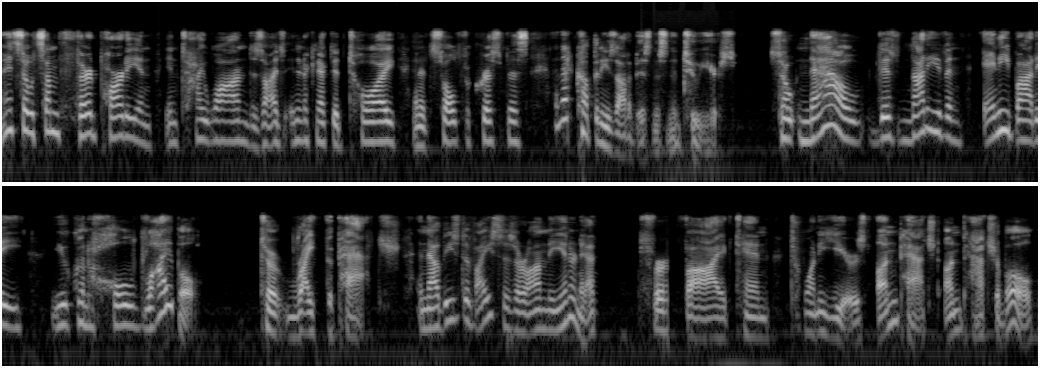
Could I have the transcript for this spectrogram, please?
Right? So some third party in, in Taiwan designs an interconnected toy and it's sold for Christmas, and that company is out of business in two years. So now there's not even anybody you can hold liable to write the patch. And now these devices are on the internet for 5, 10, 20 years, unpatched, unpatchable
